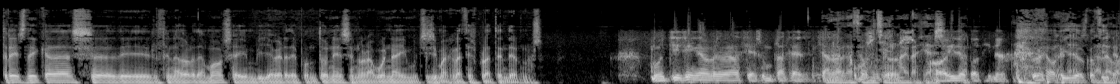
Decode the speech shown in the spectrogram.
tres décadas eh, del senador de Amos ahí en Villaverde Pontones. Enhorabuena y muchísimas gracias por atendernos. Muchísimas gracias, un placer. charlar abrazo, con vosotros. muchísimas gracias. Oído cocina. Oído cocina.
